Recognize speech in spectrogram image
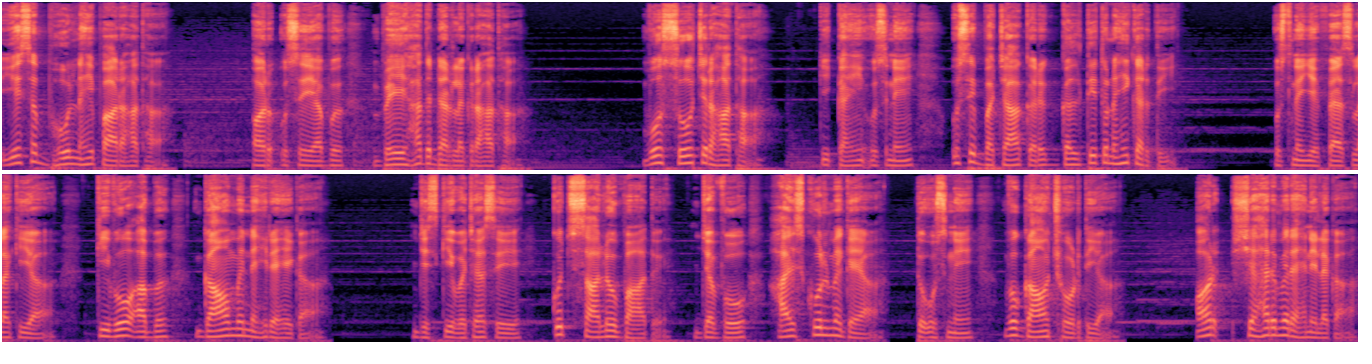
ये सब भूल नहीं पा रहा था और उसे अब बेहद डर लग रहा था। वो सोच रहा था कि कहीं उसने उसे बचाकर गलती तो नहीं करती उसने ये फैसला किया कि वो अब गाँव में नहीं रहेगा, जिसकी वजह से कुछ सालों बाद जब वो हाई स्कूल में गया तो उसने वो गाँव छोड़ दिया और शहर में रहने लगा।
